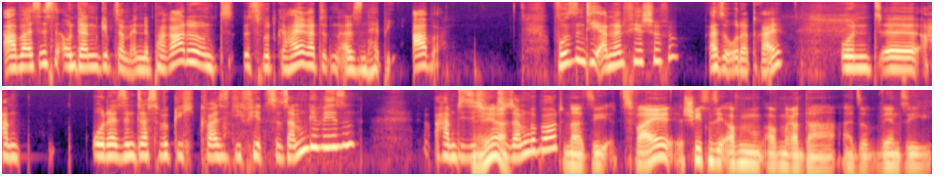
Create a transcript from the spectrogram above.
aber es ist, und dann gibt es am Ende Parade und es wird geheiratet und alle sind happy. Aber wo sind die anderen vier Schiffe? Also oder drei? Und äh, haben oder sind das wirklich quasi die vier zusammen gewesen? Haben die sich Ja, zusammengebaut? Na, sie, zwei schießen sie auf dem, auf dem Radar, also während sie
